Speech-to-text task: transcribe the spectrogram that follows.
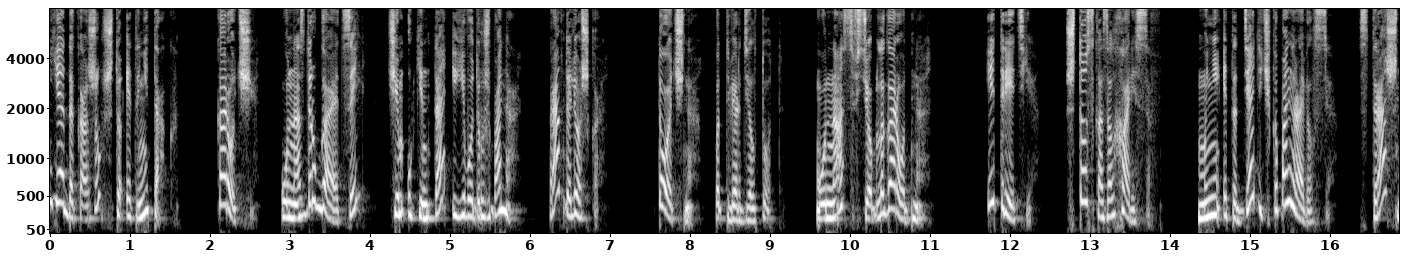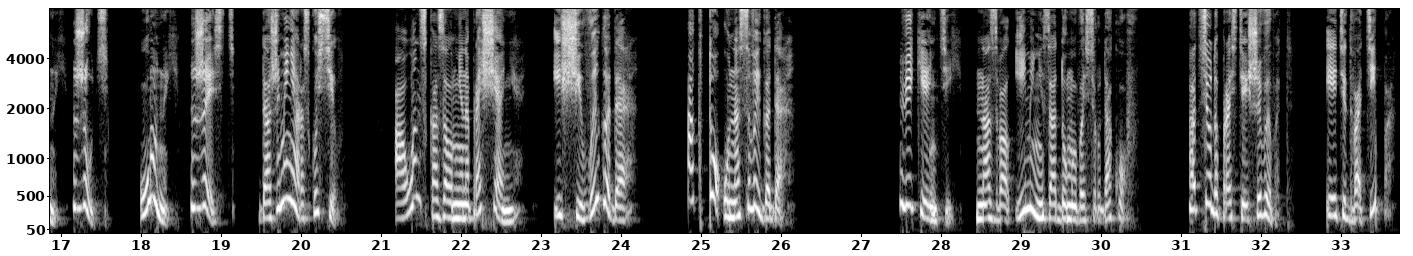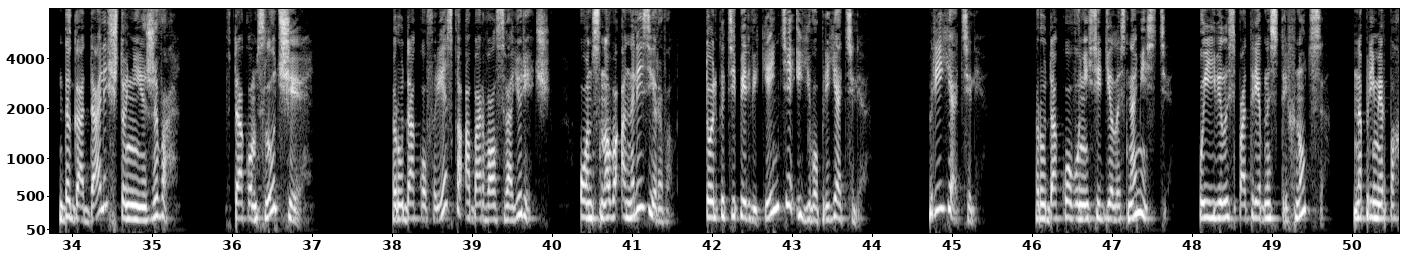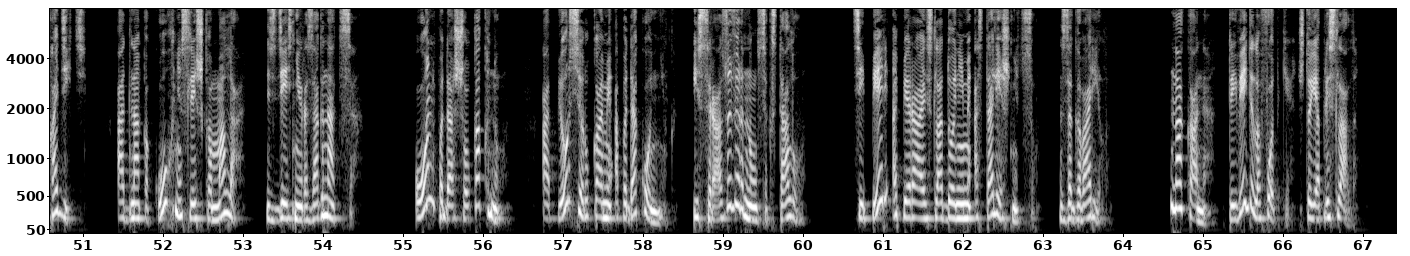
Я докажу, что это не так. Короче, у нас другая цель, чем у Кента и его дружбана. Правда, Лёшка? Точно, подтвердил тот. У нас все благородно. И третье. Что сказал Харисов? Мне этот дядечка понравился. Страшный — жуть. Умный — жесть. Даже меня раскусил. А он сказал мне на прощание. Ищи выгода. А кто у нас выгода? Викентий, назвал имя, не задумываясь Рудаков. Отсюда простейший вывод. Эти два типа догадались, что не жива. В таком случае... Рудаков резко оборвал свою речь. Он снова анализировал. Только теперь Викентия и его приятеля. Приятели. Рудакову не сиделось на месте. Появилась потребность встряхнуться, например, походить. Однако кухня слишком мала, здесь не разогнаться. Он подошел к окну, оперся руками о подоконник и сразу вернулся к столу. Теперь, опираясь ладонями о столешницу, заговорил. «Накана, ты видела фотки, что я прислал?»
